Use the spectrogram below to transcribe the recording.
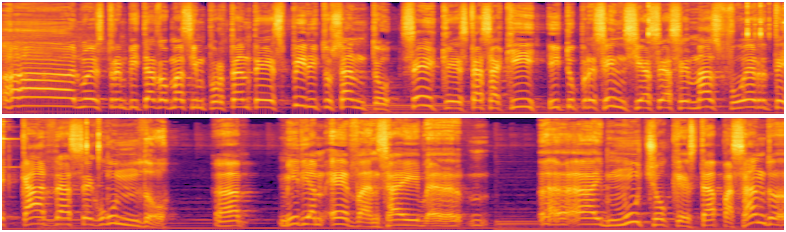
Ah, nuestro invitado más importante, Espíritu Santo. Sé que estás aquí y tu presencia se hace más fuerte cada segundo. Ah, Miriam Evans, hay... Eh, hay mucho que está pasando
